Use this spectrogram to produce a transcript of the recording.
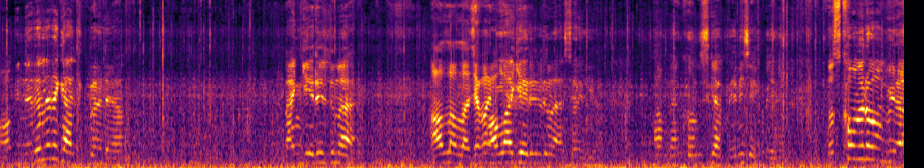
Abi nerelere geldik böyle ya? Ben gerildim ha. Allah Allah acaba niye- Vallahi gerildim ha söylüyorum. Tamam ben konuşurken beni çek beni. Nasıl kameraman bu ya?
